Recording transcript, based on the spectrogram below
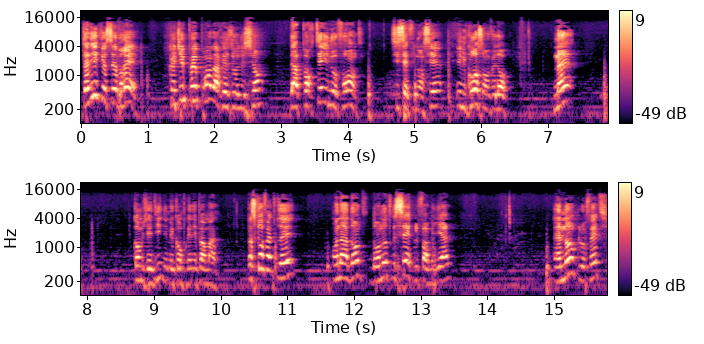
C'est-à-dire que c'est vrai que tu peux prendre la résolution d'apporter une offrande, si c'est financière, une grosse enveloppe. Mais, comme j'ai dit, ne me comprenez pas mal. Parce qu'en fait, vous savez, on a dans, dans notre cercle familial un oncle, en fait,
